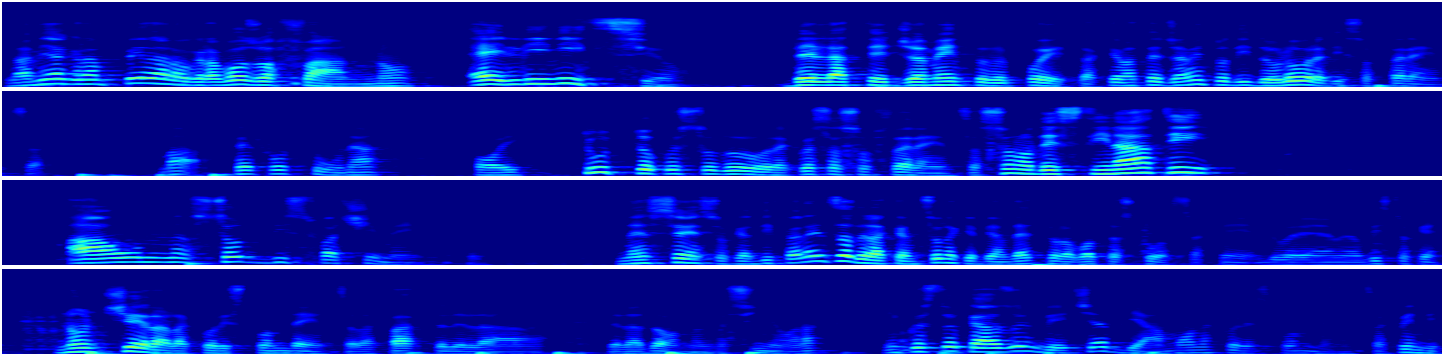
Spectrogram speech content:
la mia gran pena, lo gravoso affanno, è l'inizio dell'atteggiamento del poeta, che è un atteggiamento di dolore e di sofferenza. Ma per fortuna poi tutto questo dolore, questa sofferenza sono destinati a un soddisfacimento. Nel senso che a differenza della canzone che abbiamo letto la volta scorsa, dove abbiamo visto che non c'era la corrispondenza da parte della, della donna, della signora, in questo caso invece abbiamo la corrispondenza. Quindi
